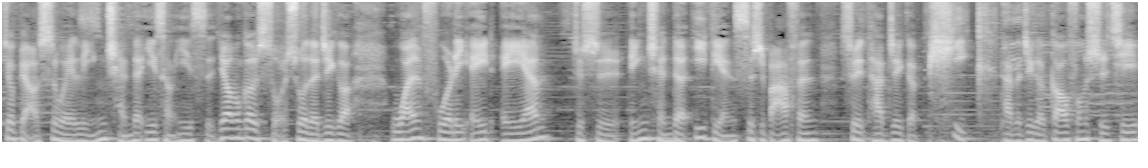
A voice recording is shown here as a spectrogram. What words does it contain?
就表示为凌晨的一层意思。就我们刚所说的这个 one forty eight a.m. 就是凌晨的一点四十八分，所以它这个 peak 它的这个高峰时期。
